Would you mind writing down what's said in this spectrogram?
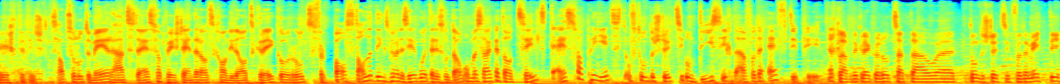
ausgerichtet ist. Das absolute Mehr hat der SVP-Ständeratskandidat Gregor Rutz verpasst. Allerdings mit einem sehr guten Resultat, muss man sagen, da zählt die SVP jetzt auf die Unterstützung und die Sicht auch von der FDP. Ich glaube, der Gregor Rutz hat auch äh, die Unterstützung von der Mitte.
